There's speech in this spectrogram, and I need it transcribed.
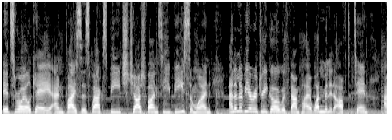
It's Royal K and Vice's Wax Beach, Josh Von T, Be Someone, and Olivia Rodrigo with Vampire one minute after 10. I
